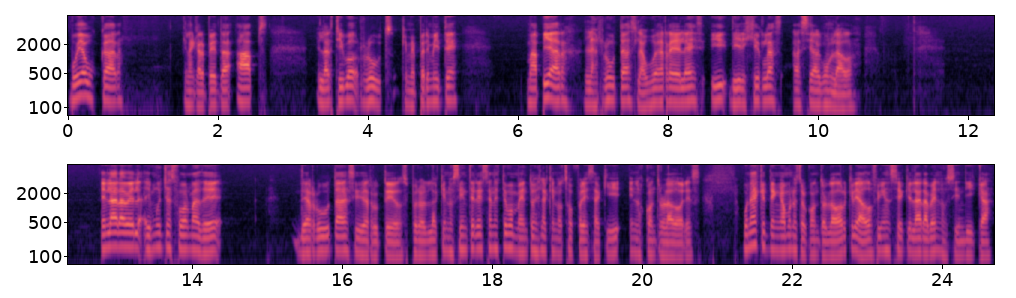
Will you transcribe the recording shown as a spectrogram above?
Voy a buscar en la carpeta apps el archivo routes que me permite mapear las rutas, las URLs y dirigirlas hacia algún lado. En Laravel hay muchas formas de, de rutas y de ruteos, pero la que nos interesa en este momento es la que nos ofrece aquí en los controladores. Una vez que tengamos nuestro controlador creado, fíjense que Laravel nos indica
